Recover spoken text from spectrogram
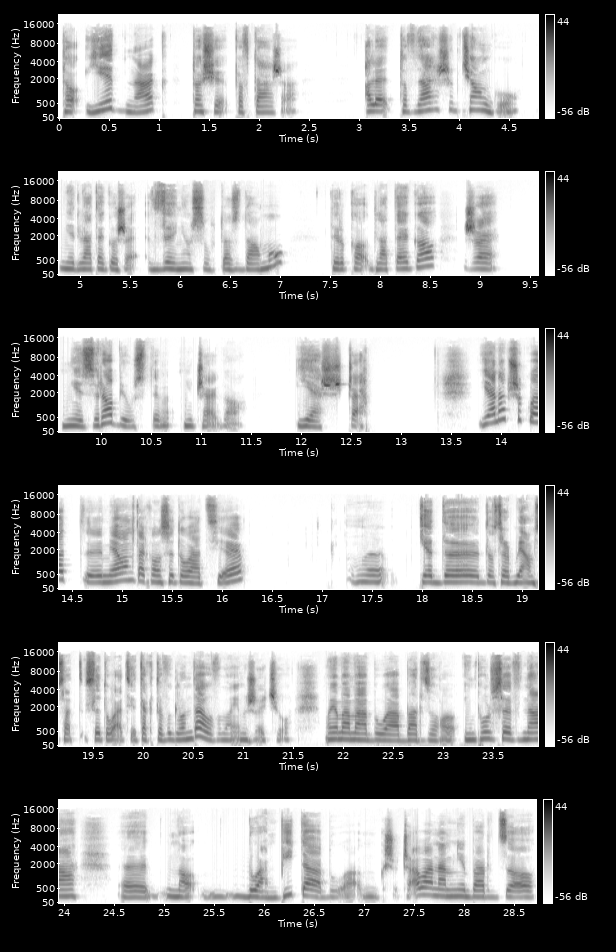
to jednak to się powtarza. Ale to w dalszym ciągu nie dlatego, że wyniósł to z domu, tylko dlatego, że nie zrobił z tym niczego jeszcze. Ja na przykład y, miałam taką sytuację, y, kiedy zrobiłam sytuację, tak to wyglądało w moim życiu. Moja mama była bardzo impulsywna, y, no, była bita, była, krzyczała na mnie bardzo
